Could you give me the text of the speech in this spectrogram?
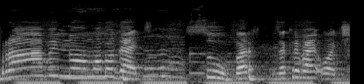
Правильно, молодець. Супер. Закривай очі.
